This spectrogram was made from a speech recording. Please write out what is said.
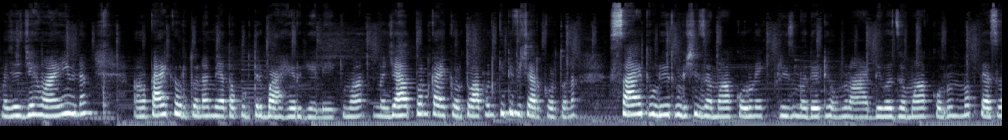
म्हणजे जेव्हाही ना काय करतो ना मी आता कुठेतरी बाहेर गेले किंवा म्हणजे आपण काय करतो आपण किती विचार करतो ना साय थोडी थोडीशी जमा करून एक फ्रीजमध्ये ठेवून आठ दिवस जमा करून मग त्याचं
